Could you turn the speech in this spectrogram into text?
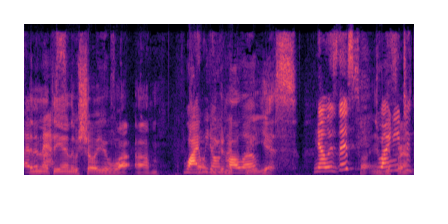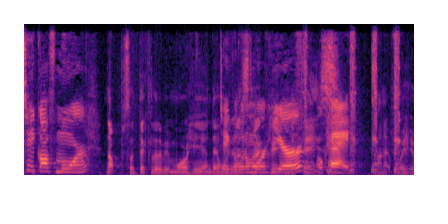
I'm And a then at the end, we show you what. Um, Why what we don't hollow? create. Yes. Now, is this? So in do I need to take off more? Nope. So take a little bit more here, and then Take we're a gonna little start more creating here. the face Okay. on it for you.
